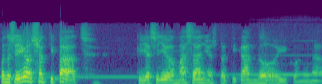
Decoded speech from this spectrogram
Cuando se llega al Shaktipat, que ya se lleva más años practicando y con una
